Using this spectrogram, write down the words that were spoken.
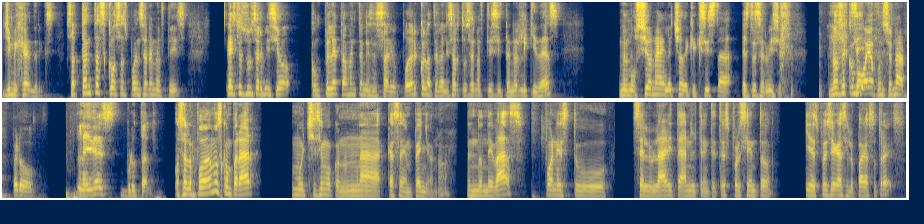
Jimi Hendrix. O sea, tantas cosas pueden ser NFTs esto es un servicio completamente necesario. Poder colateralizar tus NFTs y tener liquidez, me emociona el hecho de que exista este servicio. No sé cómo vaya a funcionar, pero la idea es brutal. O sea, lo podemos comparar muchísimo con una casa de empeño, ¿no? En donde vas, pones tu celular y te dan el 33% y después llegas y lo pagas otra vez.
